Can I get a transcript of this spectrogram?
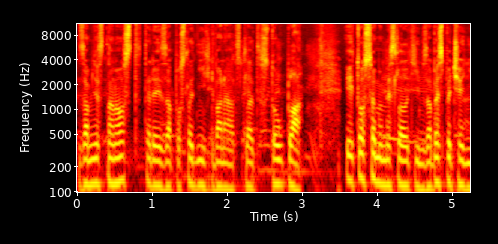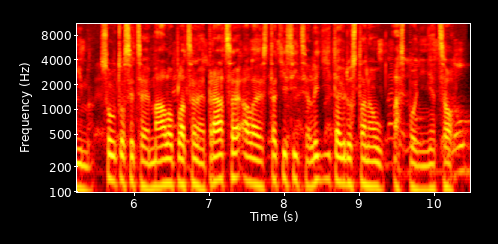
Zaměstnanost tedy za posledních 12 let stoupla. I to jsem myslel tím zabezpečením. Jsou to sice málo placené práce, ale tisíce lidí tak dostanou aspoň něco.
